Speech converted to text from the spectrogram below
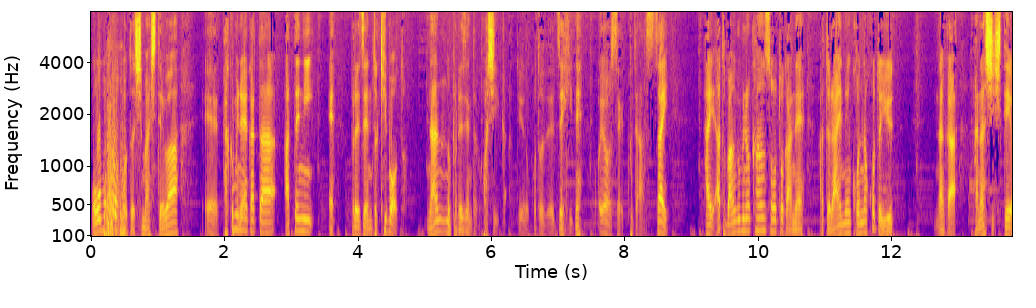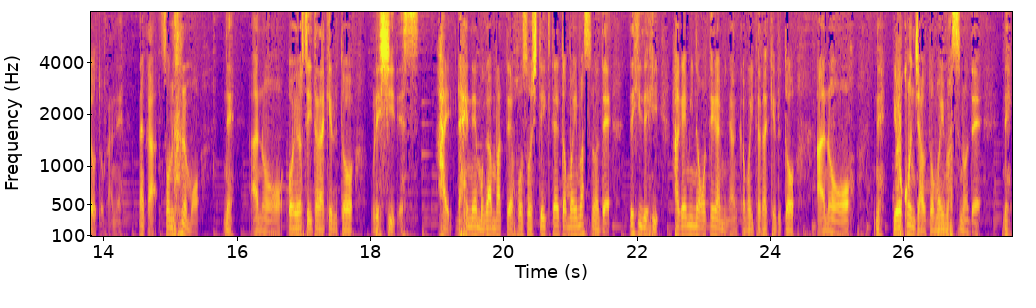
応募方法としましては、えー、匠の館宛てに、え、プレゼント希望と何のプレゼントが欲しいかということで、ぜひね、お寄せください。はい、あと番組の感想とかね、あと来年こんなこと言う、なんか話してよとかね、なんかそんなのもね、あの、お寄せいただけると嬉しいです。はい、来年も頑張って放送していきたいと思いますので、ぜひぜひ励みのお手紙なんかもいただけると、あのね、喜んじゃうと思いますので、ね、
